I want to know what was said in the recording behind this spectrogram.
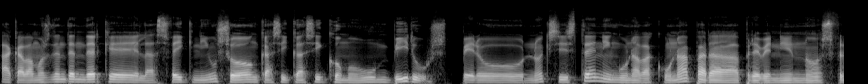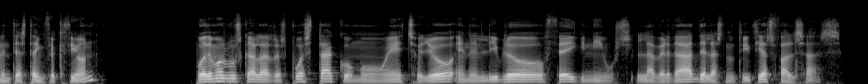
Acabamos de entender que las fake news son casi casi como un virus, pero ¿no existe ninguna vacuna para prevenirnos frente a esta infección? Podemos buscar la respuesta como he hecho yo en el libro Fake News, la verdad de las noticias falsas.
